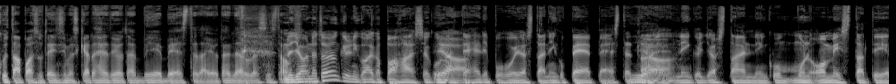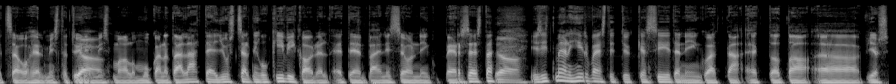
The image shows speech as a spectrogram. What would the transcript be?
kun tapasut ensimmäistä kertaa heittää jotain BBstä tai jotain tällaisesta. No joo, no toi on kyllä niinku aika paha, jos joku lähtee heti puhua jostain niinku PPstä Joo. tai niinku jostain niinku mun omista, tiedätkö, ohjelmista tyyli, missä mä oon ollut mukana. Tai lähtee just sieltä niinku kivikaudelta eteenpäin, niin se on niinku perseestä. Joo. Ja sitten mä en hirveästi tykkää siitä, niinku, että et tota, ää, jos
